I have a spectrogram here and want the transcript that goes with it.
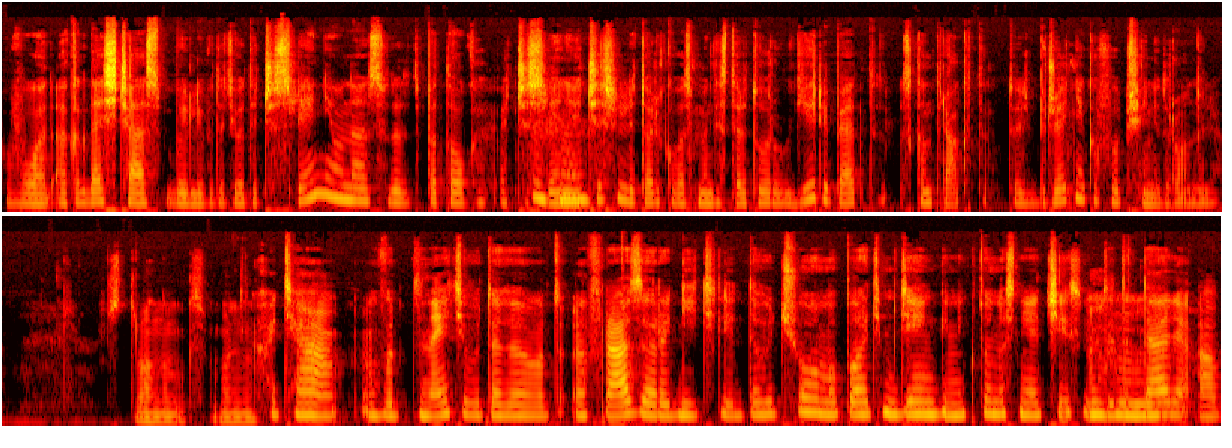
Вот. А когда сейчас были вот эти вот отчисления у нас, вот этот поток отчислений, uh-huh. отчислили только вот с магистратуры УГИ ребят с контракта. То есть бюджетников вообще не тронули. Странно максимально. Хотя, вот знаете, вот эта вот э, фраза родителей, да вы чё, мы платим деньги, никто нас не отчислит угу. и так далее, а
